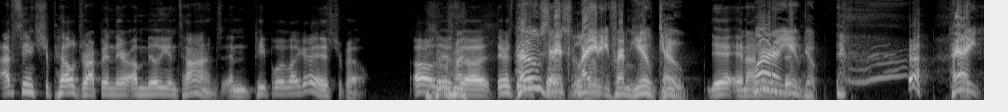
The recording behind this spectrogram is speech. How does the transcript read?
I've seen Chappelle drop in there a million times, and people are like, "Hey, it's Chappelle." Oh, there's Right. uh, there's Who's this lady from YouTube? Yeah, and I What mean, are you doing? hey,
